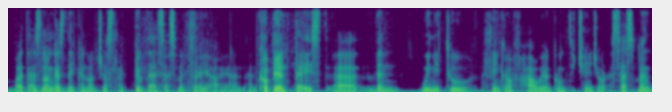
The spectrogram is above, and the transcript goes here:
but as long as they cannot just like give the assessment to AI and, and copy and paste, uh, then we need to think of how we are going to change our assessment.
